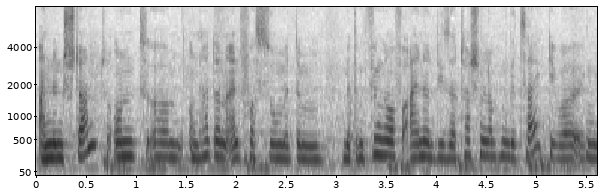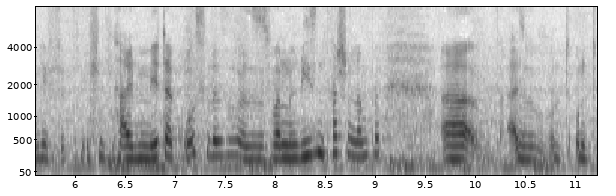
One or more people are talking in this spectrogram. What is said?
an den Stand und, ähm, und hat dann einfach so mit dem, mit dem Finger auf eine dieser Taschenlampen gezeigt. Die war irgendwie einen halben Meter groß oder so. Also es war eine Riesentaschenlampe. Äh, also und, und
